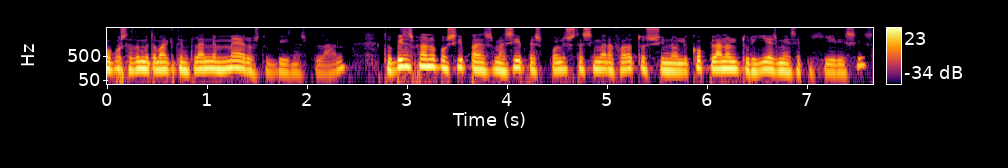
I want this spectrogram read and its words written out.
όπως θα δούμε το marketing plan είναι μέρος του business plan. Το business plan όπως είπας, μας είπες πολύ σωστά σήμερα αφορά το συνολικό πλάνο λειτουργίας μιας επιχείρησης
